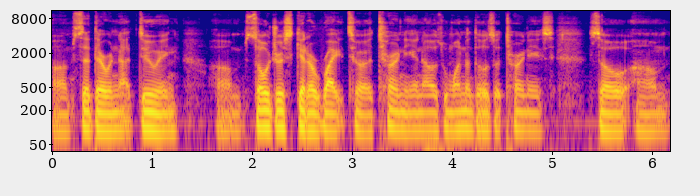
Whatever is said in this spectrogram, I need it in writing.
um, said they were not doing. Um, soldiers get a right to an attorney, and I was one of those attorneys. So um,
